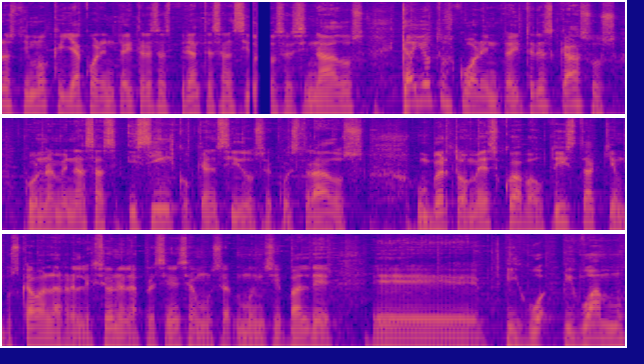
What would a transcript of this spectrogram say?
estimó que ya 43 aspirantes han sido asesinados, que hay otros 43 casos con amenazas y 5 que han sido secuestrados. Humberto Amezcua Bautista, quien buscaba la reelección en la presidencia municipal de eh, Piguamo,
